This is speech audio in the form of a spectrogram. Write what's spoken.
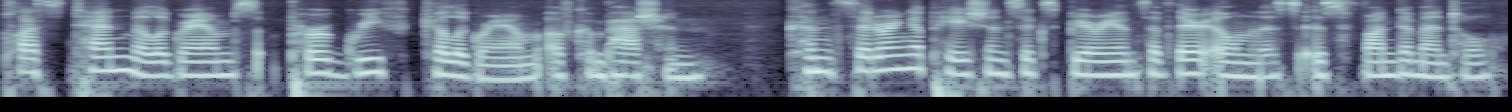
plus 10 milligrams per grief kilogram of compassion. Considering a patient's experience of their illness is fundamental,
